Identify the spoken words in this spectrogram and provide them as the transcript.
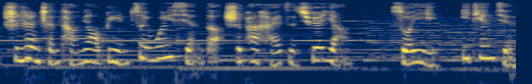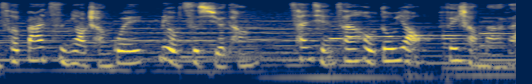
是，妊娠糖尿病最危险的是怕孩子缺氧，所以一天检测八次尿常规，六次血糖，餐前餐后都要，非常麻烦。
